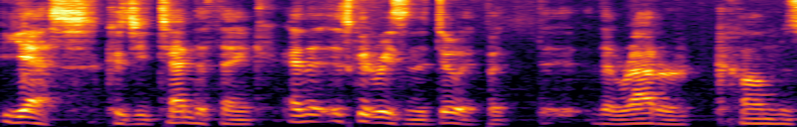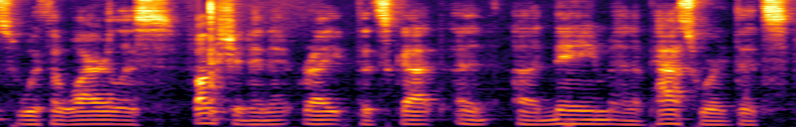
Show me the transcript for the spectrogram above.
yes, because you tend to think, and it's good reason to do it, but the router comes with a wireless function in it, right? That's got a, a name and a password that's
